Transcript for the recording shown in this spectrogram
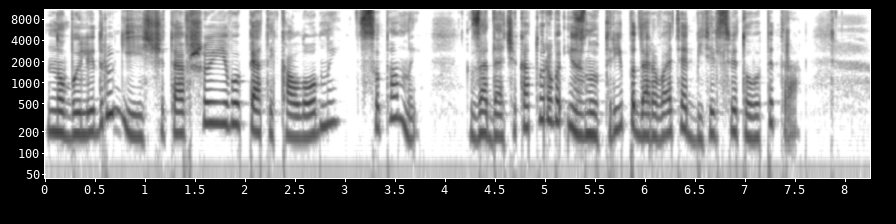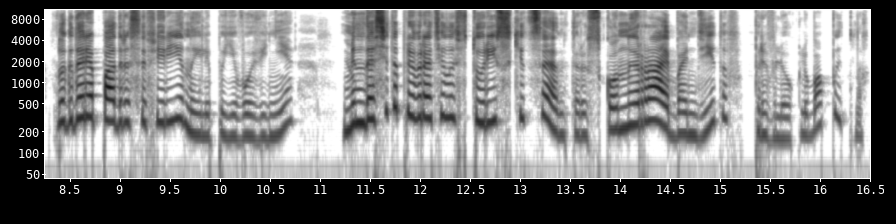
Но были и другие, считавшие его пятой колонной сатаны, задача которого изнутри подорвать обитель святого Петра. Благодаря Падре Саферина или по его вине – Мендосита превратилась в туристский центр, исконный рай бандитов привлек любопытных,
